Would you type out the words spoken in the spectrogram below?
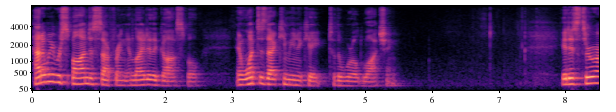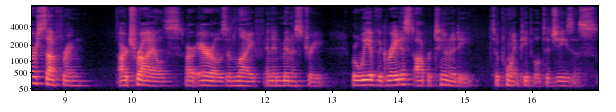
How do we respond to suffering in light of the gospel, and what does that communicate to the world watching? It is through our suffering our trials, our arrows in life and in ministry, where we have the greatest opportunity to point people to Jesus.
